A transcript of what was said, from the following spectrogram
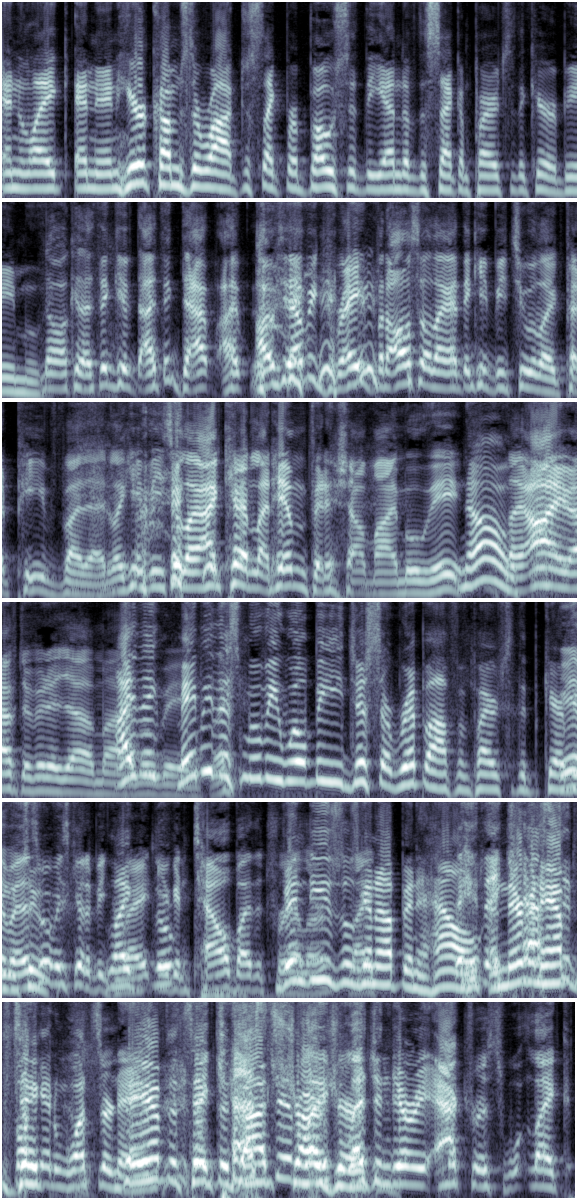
And like, and then here comes the Rock, just like Barbossa at the end of the second Pirates of the Caribbean movie. No, because I think if, I think that I, obviously that'd be great, but also like I think he'd be too like pet peeved by that. Like he'd be too like I can't let him finish out my movie. No. like I have to finish out my. I think movie. maybe Like, this movie will be just a ripoff of Pirates of the Caribbean. Yeah, but this too. movie's gonna be Like, great. the- you can tell by the trailer. Vin Diesel's like, gonna up in hell, They, they and they're gonna have to take. what's her name? They have to take They the Dodge Charger. Like, legendary actress like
